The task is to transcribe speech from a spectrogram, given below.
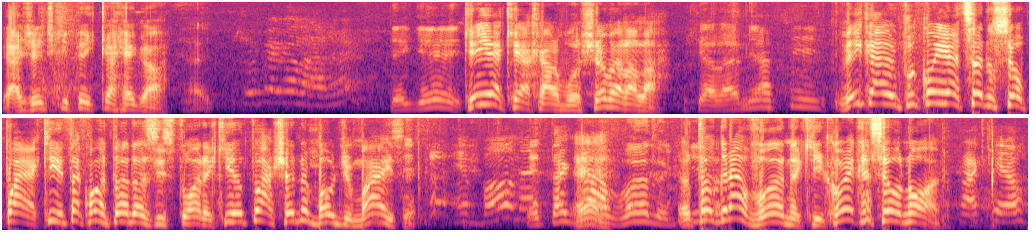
É a gente que tem que carregar. Peguei. Quem é que é aquela moça? Chama ela lá. Aquela é minha filha. Vem cá, eu tô conhecendo o seu pai aqui, tá contando as histórias aqui, eu tô achando bom demais. É bom, né? Ele tá gravando aqui. Eu tô ó. gravando aqui, como é que é seu nome? Raquel.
